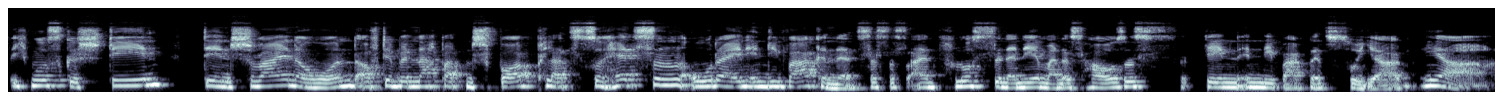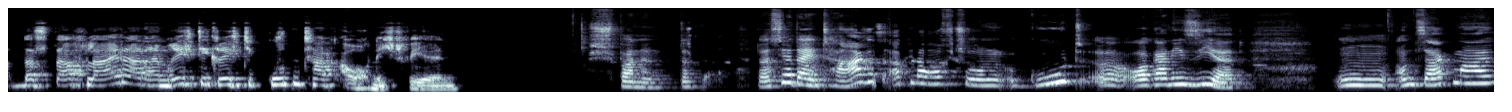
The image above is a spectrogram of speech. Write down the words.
ich muss gestehen, den Schweinehund auf dem benachbarten Sportplatz zu hetzen oder ihn in die Wagenetz. Das ist ein Fluss in der Nähe meines Hauses, den in die Wagenetz zu jagen. Ja, das darf leider an einem richtig, richtig guten Tag auch nicht fehlen. Spannend. Das, das ist ja dein Tagesablauf schon gut äh, organisiert. Mm, und sag mal,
